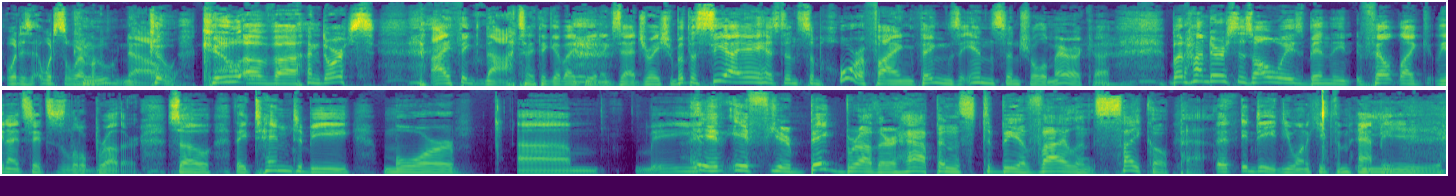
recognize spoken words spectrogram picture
What, is it? What's the word? Coup? No. coup. Coup No. of uh, Honduras. I think not. I think it might be an exaggeration. But the CIA has done some horrifying things in Central America. But Honduras has always been the felt like the United States' is a little brother. So they tend to be more. Um, If, if your big brother happens to be a violent psychopath. Indeed, you want to keep them happy.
